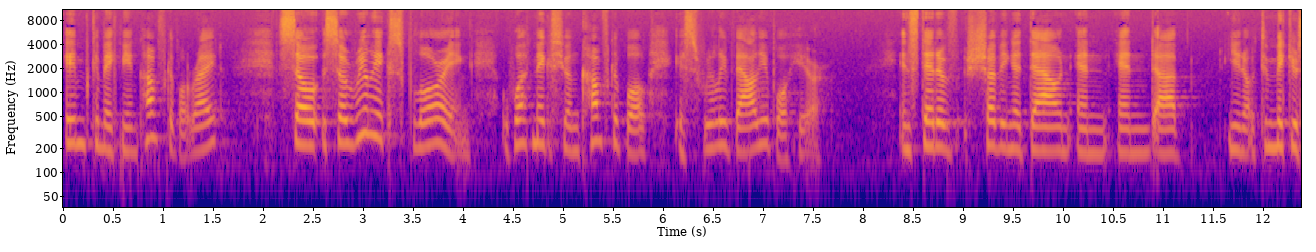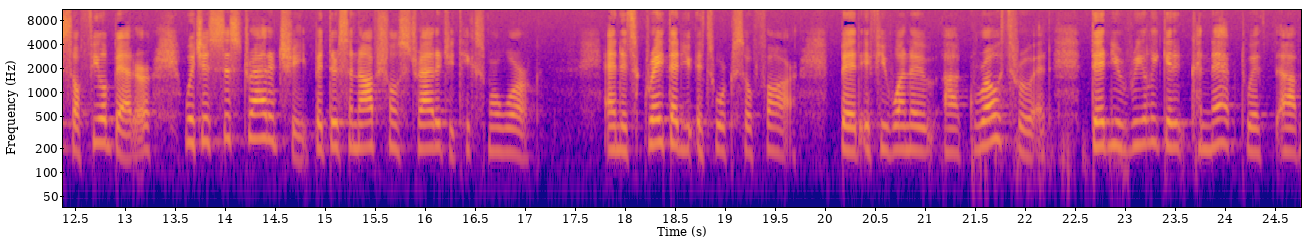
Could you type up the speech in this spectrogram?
it can make me uncomfortable, right? So, so really exploring what makes you uncomfortable is really valuable here. Instead of shoving it down and, and uh, you know, to make yourself feel better, which is a strategy, but there's an optional strategy, it takes more work. And it's great that you, it's worked so far. But if you want to uh, grow through it, then you really get to connect with, um,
